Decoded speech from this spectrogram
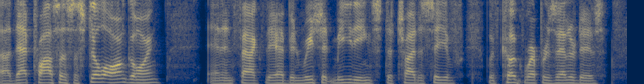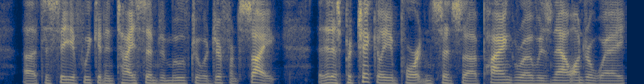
Uh, that process is still ongoing. And in fact, there have been recent meetings to try to see if, with Coke representatives, uh, to see if we can entice them to move to a different site. That is particularly important since uh, Pine Grove is now underway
